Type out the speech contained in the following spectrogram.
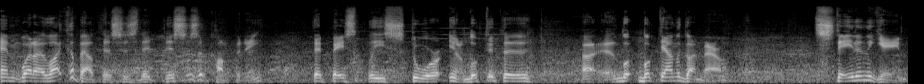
And what I like about this is that this is a company that basically store, you know, looked at the, uh, look, looked down the gun barrel, stayed in the game,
